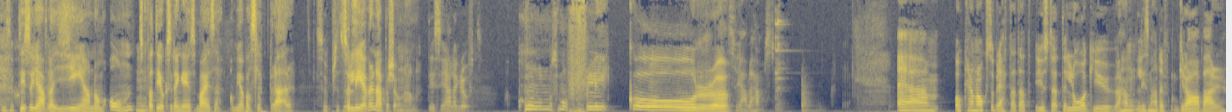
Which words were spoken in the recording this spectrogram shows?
Det är så Det är så jävla genomont. Mm. För att det är också den grejen som bara är så här, om jag bara släpper det här. Så. Så lever den här personen. Det är så jävla grovt. Åh, små flickor. Så jävla hemskt. Ehm, och han har också berättat att just att det låg ju, han liksom hade gravar,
